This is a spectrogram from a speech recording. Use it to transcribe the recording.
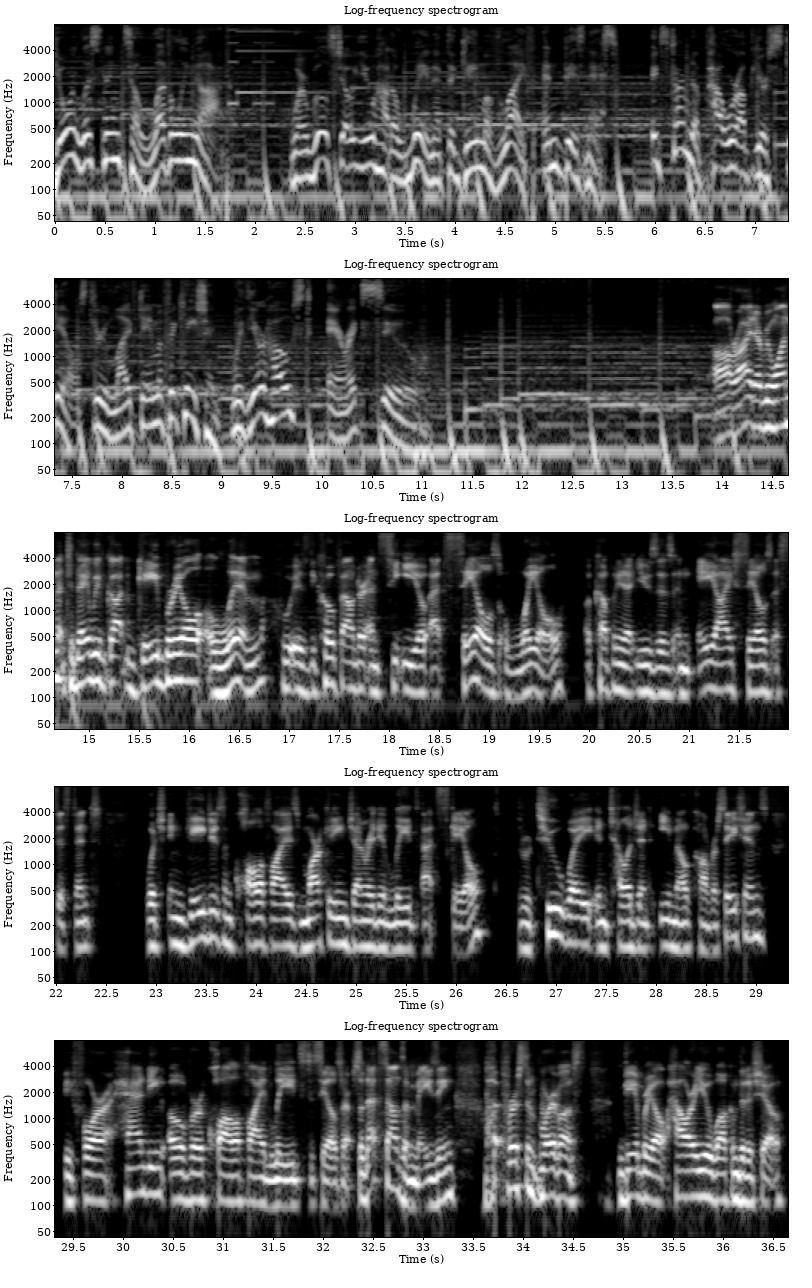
You're listening to Leveling Up, where we'll show you how to win at the game of life and business. It's time to power up your skills through life gamification with your host, Eric Siu. All right, everyone. Today we've got Gabriel Lim, who is the co founder and CEO at Sales Whale, a company that uses an AI sales assistant which engages and qualifies marketing generated leads at scale through two way intelligent email conversations before handing over qualified leads to sales reps. So that sounds amazing. But first and foremost, Gabriel, how are you? Welcome to the show.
